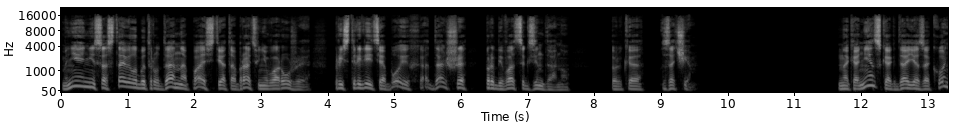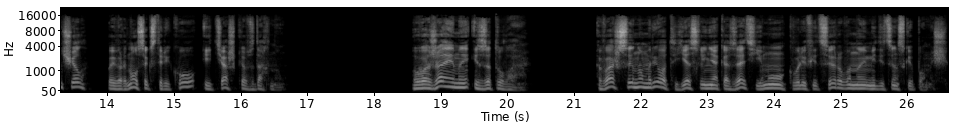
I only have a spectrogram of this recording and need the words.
Мне не составило бы труда напасть и отобрать у него оружие, пристрелить обоих, а дальше пробиваться к Зиндану. Только зачем? Наконец, когда я закончил, повернулся к старику и тяжко вздохнул. «Уважаемый Изатула, ваш сын умрет, если не оказать ему квалифицированную медицинскую помощь.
